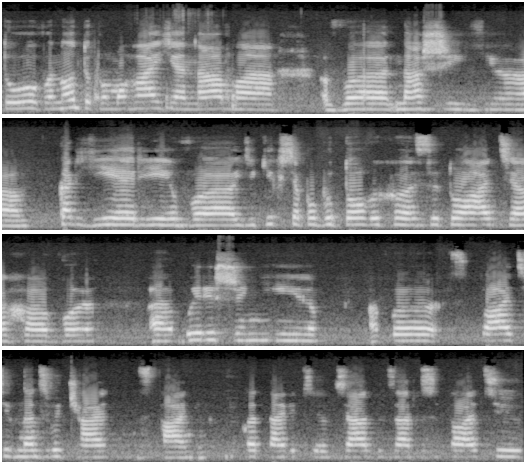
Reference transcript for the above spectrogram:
то воно допомагає нам е, в нашій кар'єрі, в якихось побутових ситуаціях, в вирішенні в ситуації в надзвичайному стані. Наприклад, навіть взяти зараз ситуацію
